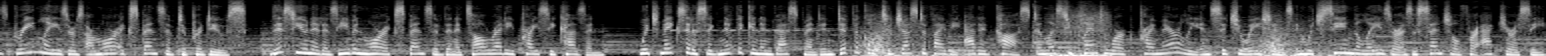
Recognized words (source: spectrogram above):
As green lasers are more expensive to produce, this unit is even more expensive than its already pricey cousin, which makes it a significant investment and difficult to justify the added cost unless you plan to work primarily in situations in which seeing the laser is essential for accuracy.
